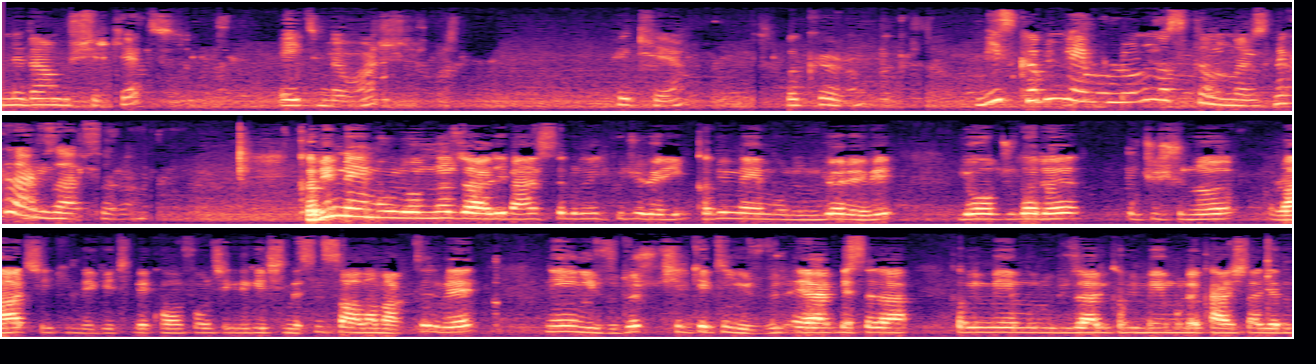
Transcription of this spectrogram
neden bu şirket? Eğitimde var. Peki. Bakıyorum. Biz kabin memurluğunu nasıl tanımlarız? Ne kadar güzel bir soru. Kabin memurluğunun özelliği, ben size buradan ipucu vereyim. Kabin memurluğunun görevi yolcuları uçuşunu rahat şekilde geçip ve konforlu şekilde geçirmesini sağlamaktır ve neyin yüzüdür? Şirketin yüzüdür. Eğer mesela kabin memuru güzel bir kabin memuruyla karşılar ya da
